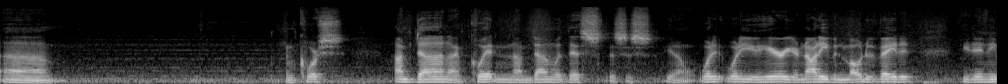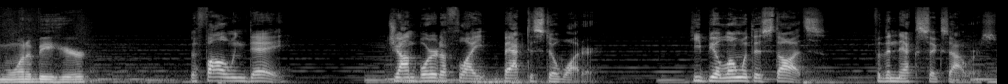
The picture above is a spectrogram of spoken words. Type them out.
um, and of course I'm done I'm quitting I'm done with this. This is you know what what are you here you're not even motivated. You didn't even want to be here. The following day John boarded a flight back to Stillwater. He'd be alone with his thoughts for the next six hours.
